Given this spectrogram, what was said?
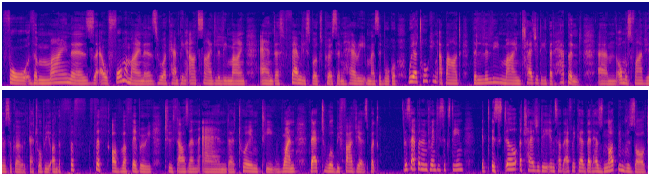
for the miners or former miners who are camping outside Lily Mine and a family spokesperson Harry Mazibuko. We are talking about the Lily Mine tragedy that happened um, almost five years ago. That will be on the 5th 5th of February 2021. That will be five years. But this happened in 2016. It is still a tragedy in South Africa that has not been resolved.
